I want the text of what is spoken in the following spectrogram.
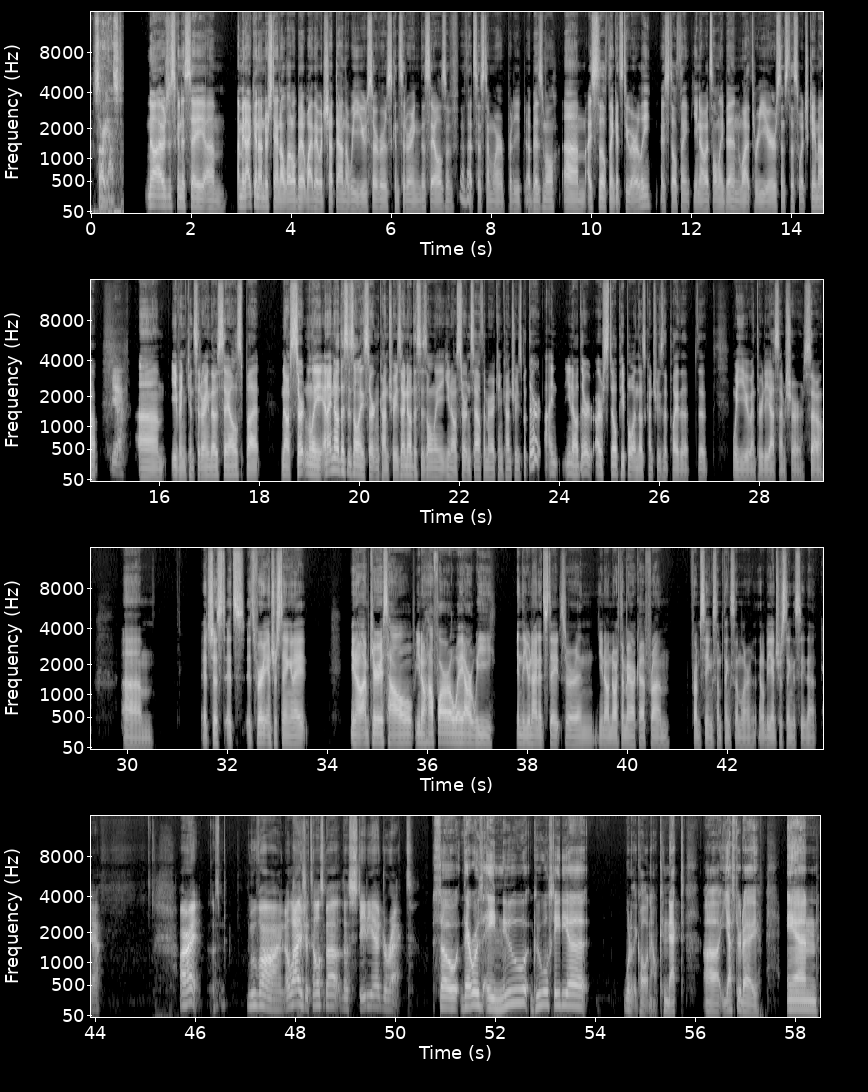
Sorry, Austin. no, I was just gonna say. Um, I mean, I can understand a little bit why they would shut down the Wii U servers, considering the sales of, of that system were pretty abysmal. Um, I still think it's too early. I still think you know it's only been what three years since the Switch came out. yeah um, even considering those sales. But no, certainly, and I know this is only certain countries. I know this is only you know certain South American countries, but there, I you know there are still people in those countries that play the the Wii U and 3DS. I'm sure. So, um, it's just it's it's very interesting, and I, you know, I'm curious how you know how far away are we in the United States or in you know North America from from seeing something similar. It'll be interesting to see that. All right let's move on elijah tell us about the stadia direct So there was a new Google Stadia. What do they call it now? Connect. Uh, yesterday, and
